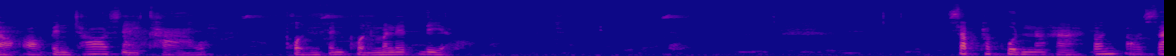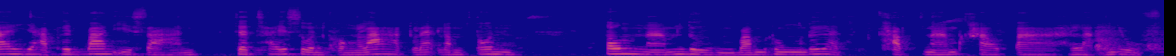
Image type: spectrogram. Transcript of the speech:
ดอกออกเป็นช่อสีขาว ผลเป็นผลเมล็ดเดี่ยว สรรพคุณนะคะ ต้นต่อไส้ยาพื้นบ้านอีสานจะใช้ส่วนของรากและลำต้น ต้มน้ำดื่มบำรุงเลือด ขับน้ำคาวปลาหลังอยู่ไฟ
